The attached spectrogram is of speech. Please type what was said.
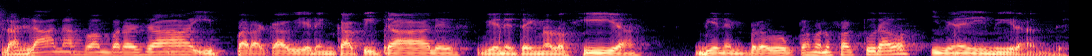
Las lanas van para allá y para acá vienen capitales, viene tecnología, vienen productos manufacturados y vienen inmigrantes.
